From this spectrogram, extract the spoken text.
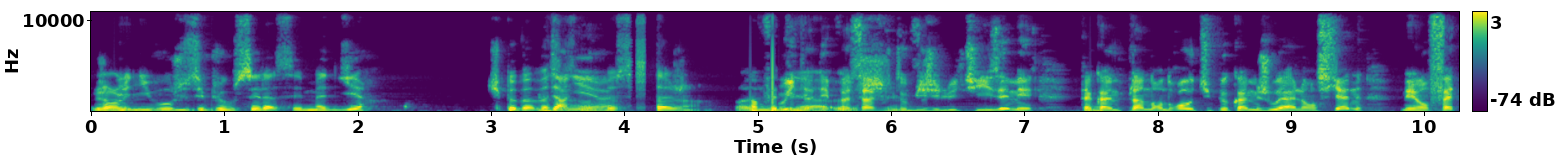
Genre Mais- les niveaux, je sais plus où c'est là, c'est Mad Gear. Tu peux pas passer dernier, sur un ouais. passage. En fait, Oui, il y t'as a, des passages où t'es obligé de l'utiliser, mais t'as Ouais. quand même plein d'endroits où tu peux quand même jouer à l'ancienne. Mais en fait,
